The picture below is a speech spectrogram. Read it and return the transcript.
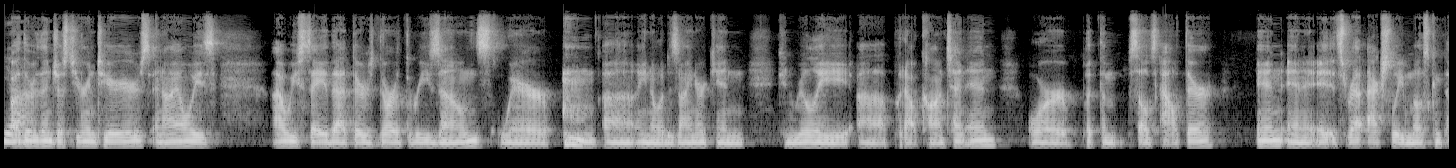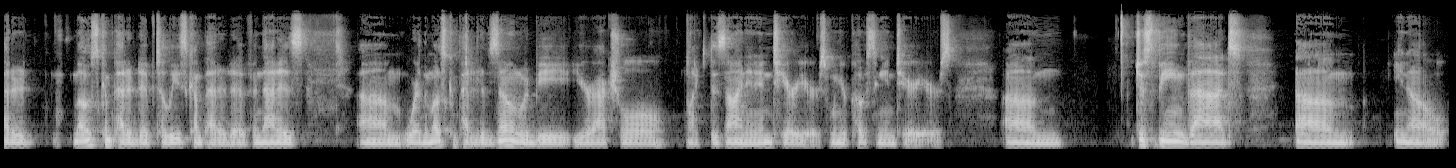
yeah. other than just your interiors. And I always I always say that there's there are three zones where uh, you know a designer can can really uh, put out content in or put themselves out there in, and it's actually most competitive most competitive to least competitive, and that is um, where the most competitive zone would be your actual like design and interiors when you're posting interiors. Um, just being that, um, you know,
